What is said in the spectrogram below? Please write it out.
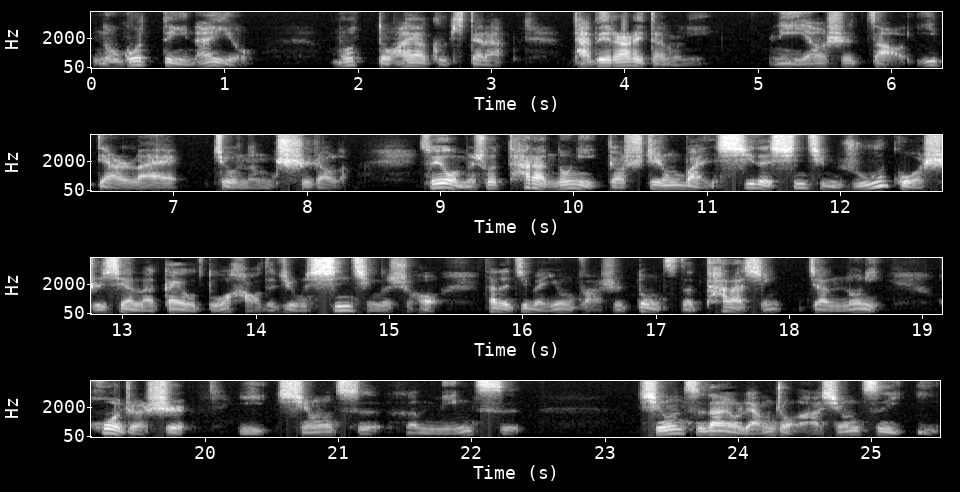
残っていないよ。もっと早く来たら食べられたのに。你要是早一点来，就能吃着了。所以，我们说タラノニ表示这种惋惜的心情，如果实现了，该有多好的这种心情的时候，它的基本用法是动词的タラ形加ノニ，或者是以形容词和名词。形容词当然有两种啊，形容词以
